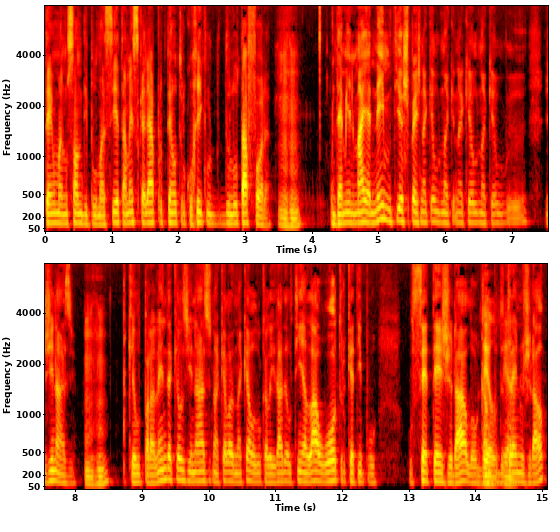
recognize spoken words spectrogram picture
tem uma noção de diplomacia também, se calhar, porque tem outro currículo de lutar fora. Uhum, Damien Maia nem metia os pés naquele, naquele, naquele, naquele eh, ginásio. uhum. Porque ele, para além daquele ginásio, naquela, naquela localidade, ele tinha lá o outro que é tipo o CT geral, ou campo Deu, de treino yeah. geral,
